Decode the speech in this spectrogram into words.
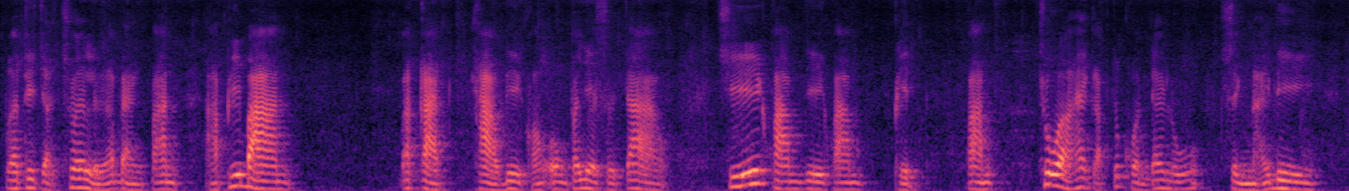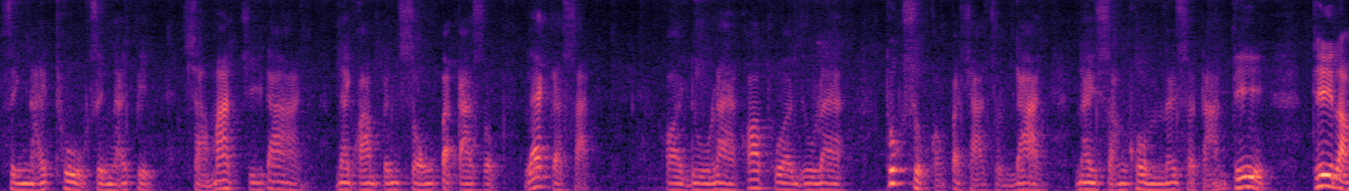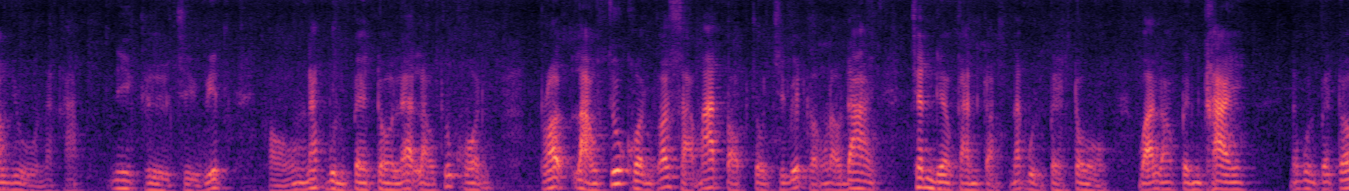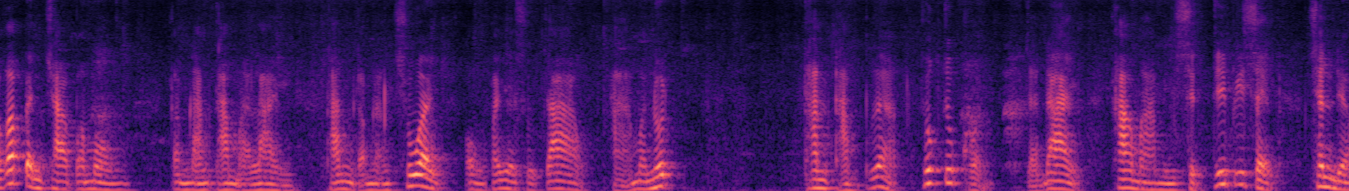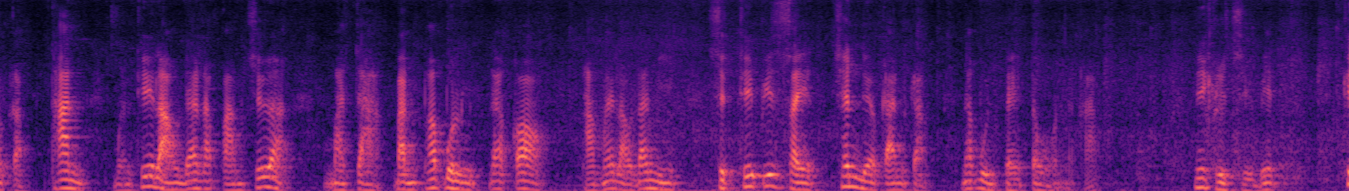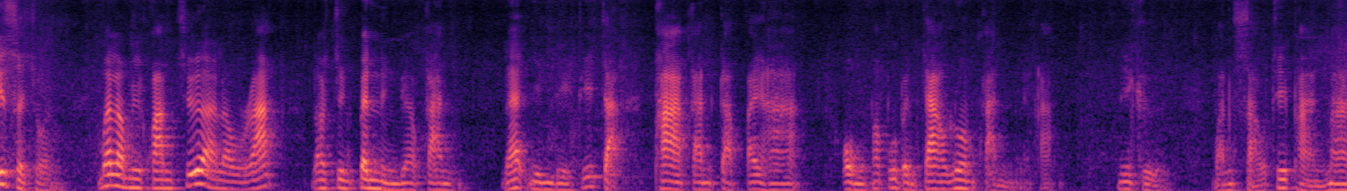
เพื่อที่จะช่วยเหลือแบ่งปัน อภิบาล ประกาศข่าวดีขององค์พระเยซูเจ้า ชี้ความดีความผิด ความชั่วให้กับทุกคนได้รู้ สิ่งไหนดี สิ่งไหนถูก สิ่งไหนผิด สามารถชี้ได้ ในความเป็นสงฆ์ประกาศกและกษัตริย์ คอยดูแลครอบครัวดูแลทุกสุขของประชาชนได้ ในสังคมในสถานที่ ที่เราอยู่นะครับ นี่คือชีวิตของนักบุญเปโตรและเราทุกคน เพราะเราทุกคนก็สามารถตอบโจทย์ชีวิตของเราได้ เช่นเดียวกันกับนักบุญเปโตรว่าเราเป็นใคร นักบุญเปโตรก็เป็นชาวประมงกำลังทำอะไร ท่านกำลังช่วยองค์พระเยซูเจ้า หามนุษย์ ท่านทำเพื่อทุกๆคนจะได้เข้ามามีสิทธิพิเศษ เช่นเดียวกับท่าน เหมือนที่เราได้รับความเชื่อมาจากบรรพบุรุษแล้วก็ทำให้เราได้มีสิทธิพิเศษ เช่นเดียวกันกับนักบุญเปโตรนะครับ นี่คือชีวิตคริสชน เมื่อเรามีความเชื่อเรารัก เราจึงเป็นหนึ่งเดียวกัน และยินดีที่จะพากันกลับไปหาองค์พระผู้เป็นเจ้าร่วมกันนะครับ นี่คือวันเสาร์ที่ผ่านมา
